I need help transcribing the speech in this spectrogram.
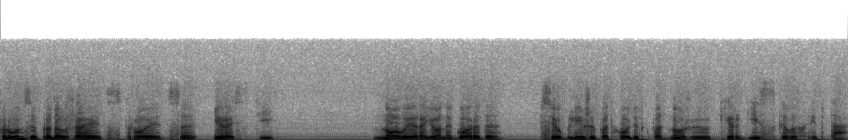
Фрунзе продолжает строиться и расти. Новые районы города – все ближе подходит к подножию Киргизского хребта.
